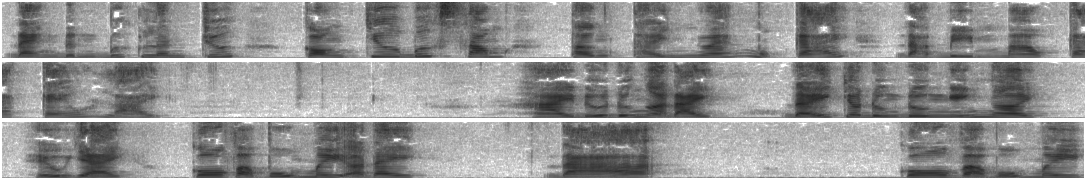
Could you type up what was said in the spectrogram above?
đang định bước lên trước, còn chưa bước xong, thân thể nhoáng một cái, đã bị mau ca kéo lại. Hai đứa đứng ở đây, để cho đường đường nghỉ ngơi. Hiểu dài, cô và Vũ Mi ở đây. Đã... Cô và Vũ Mi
